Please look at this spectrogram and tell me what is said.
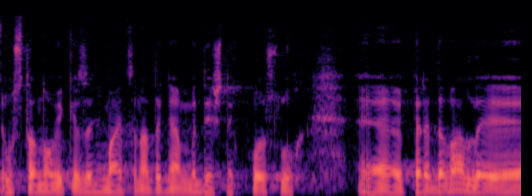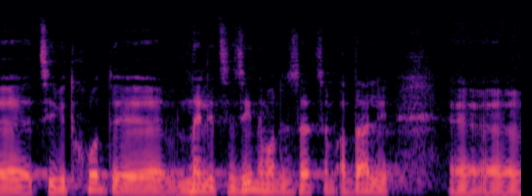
установ, які займаються наданням медичних послуг, передавали ці відходи не ліцензійним організаціям, а далі е,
